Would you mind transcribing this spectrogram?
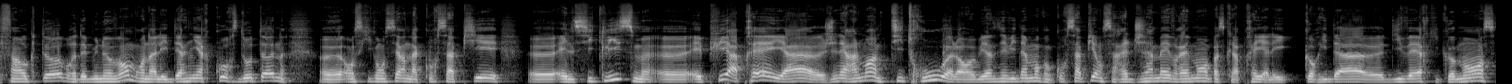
fin octobre début novembre on a les dernières courses d'automne euh, en ce qui concerne la course à pied euh, et le cyclisme. Euh, et puis après, il y a généralement un petit trou. Alors bien évidemment qu'en course à pied, on s'arrête jamais vraiment parce qu'après, il y a les corridas d'hiver qui commencent.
